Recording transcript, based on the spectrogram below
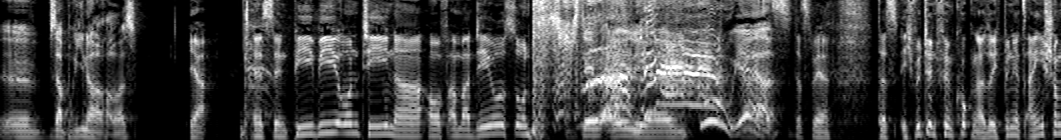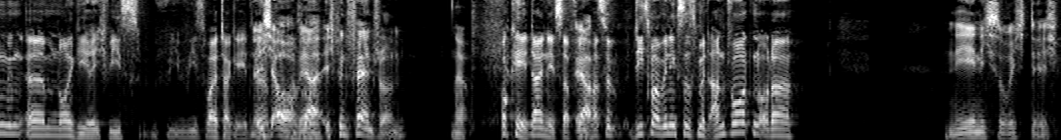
äh, Sabrina raus. ja. Es sind Pibi und Tina auf Amadeus und Dem Alien. Uh, Ja, yeah. das, das wäre, das, ich würde den Film gucken. Also ich bin jetzt eigentlich schon ähm, neugierig, wie es wie wie es weitergeht. Ne? ich auch, also, ja. Ich bin Fan schon. ja. Okay, dein nächster Film. Ja. Hast du diesmal wenigstens mit Antworten oder? Nee, nicht so richtig.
